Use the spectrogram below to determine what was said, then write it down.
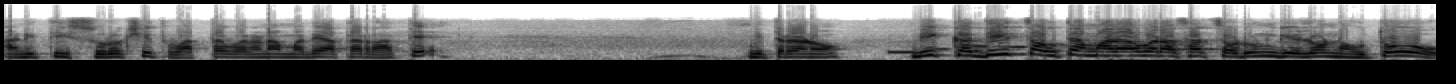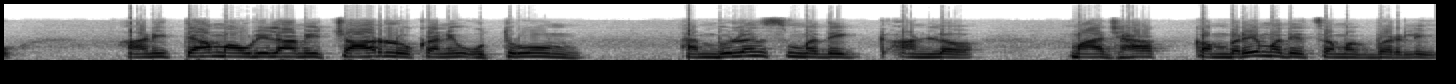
आणि ती सुरक्षित वातावरणामध्ये आता राहते. मित्रांनो मी कधीच चौथ्या माळ्यावर असा चढून गेलो नव्हतो. आणि त्या माऊलीला आम्ही चार लोकांनी उतरून ॲम्ब्युलन्समध्ये आणलं. माझ्या कमरेमध्ये चमक भरली.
